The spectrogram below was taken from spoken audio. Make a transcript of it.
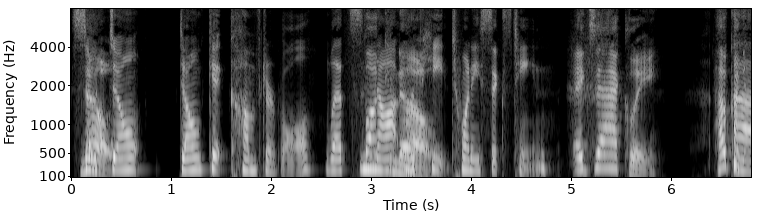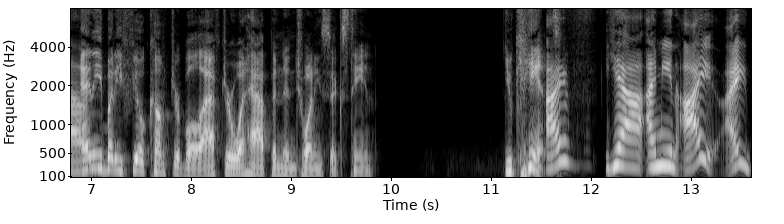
So No. don't don't get comfortable. Let's Fuck not no. repeat 2016. Exactly. How could Um, anybody feel comfortable after what happened in 2016? You can't. I've yeah, I mean I I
